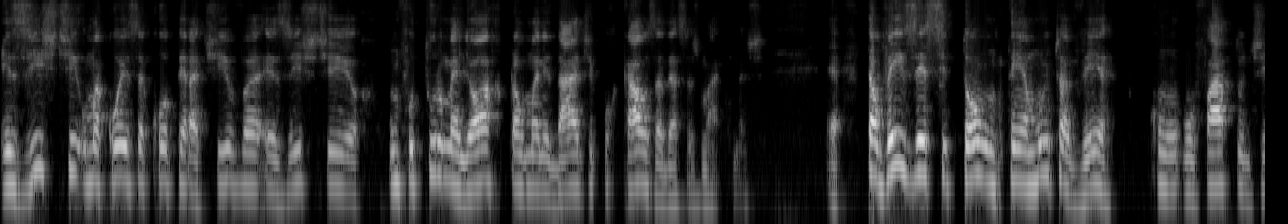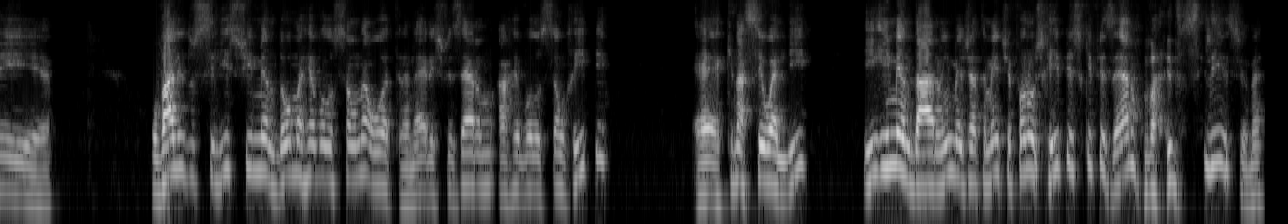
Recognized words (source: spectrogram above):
existe uma coisa cooperativa, existe um futuro melhor para a humanidade por causa dessas máquinas. É, talvez esse tom tenha muito a ver com o fato de o Vale do Silício emendou uma revolução na outra, né? Eles fizeram a revolução hippie, é, que nasceu ali, e emendaram imediatamente. Foram os hippies que fizeram o Vale do Silício, né?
